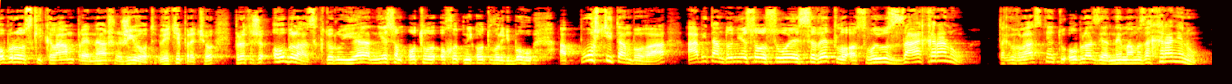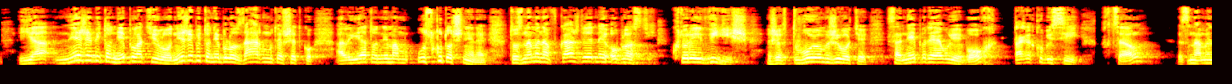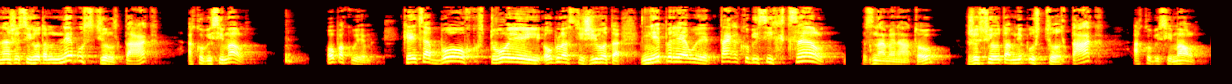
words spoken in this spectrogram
obrovský klam pre náš život. Viete prečo? Pretože oblasť, ktorú ja nie som ochotný otvoriť Bohu a pustiť tam Boha, aby tam doniesol svoje svetlo a svoju záchranu, tak vlastne tú oblasť ja nemám zachránenú. Ja, nie že by to neplatilo, nie že by to nebolo zahrnuté všetko, ale ja to nemám uskutočnené. To znamená v každej jednej oblasti, ktorej vidíš, že v tvojom živote sa neprejavuje Boh tak, ako by si chcel, znamená, že si ho tam nepustil tak, ako by si mal. Opakujem. Keď sa Boh v tvojej oblasti života neprejavuje tak, ako by si chcel, znamená to, že si ho tam nepustil tak, ako by si mal.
